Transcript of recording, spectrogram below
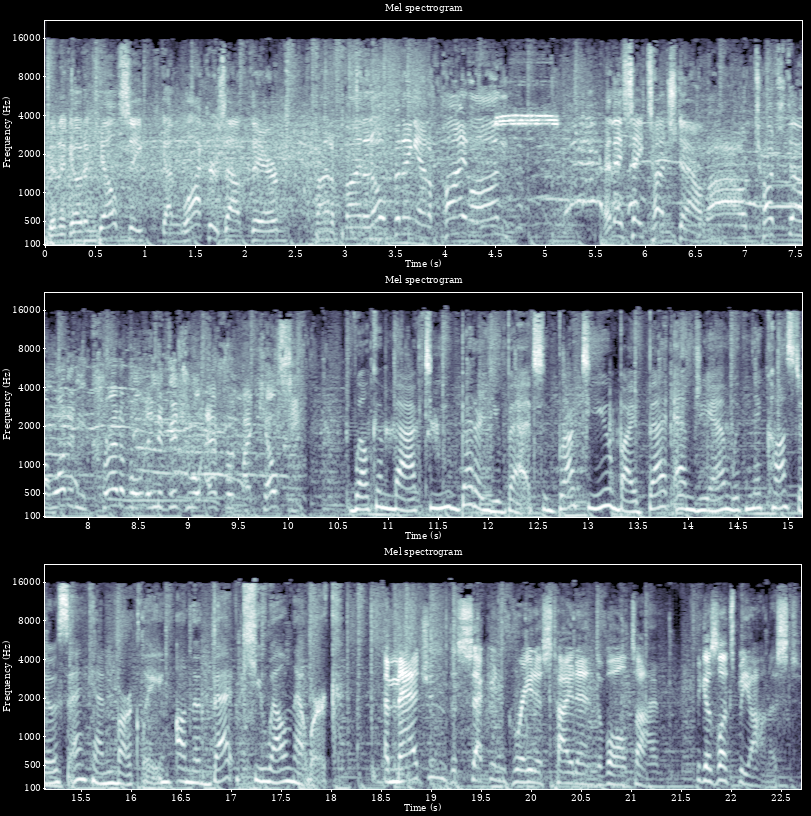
Gonna go to Kelce. Got blockers out there trying to find an opening and a pylon. And they say touchdown. Wow, touchdown. What an incredible individual effort by Kelce. Welcome back to You Better You Bet, brought to you by BetMGM with Nick Kostos and Ken Barkley on the BetQL network. Imagine the second greatest tight end of all time. Because let's be honest,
